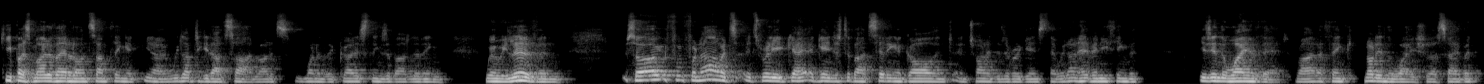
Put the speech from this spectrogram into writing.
keep us motivated on something. And you know, we'd love to get outside, right? It's one of the greatest things about living where we live. And so for, for now, it's it's really again just about setting a goal and, and trying to deliver against that. We don't have anything that is in the way of that, right? I think not in the way, should I say, but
